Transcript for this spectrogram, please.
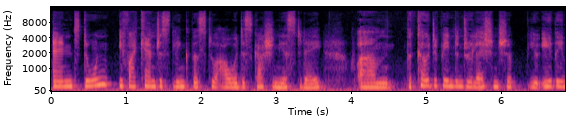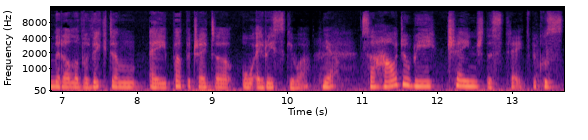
And Dawn, if I can just link this to our discussion yesterday, um, um, the codependent relationship, you're either in the role of a victim, a perpetrator, or a rescuer. Yeah. So how do we change this trait? Because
